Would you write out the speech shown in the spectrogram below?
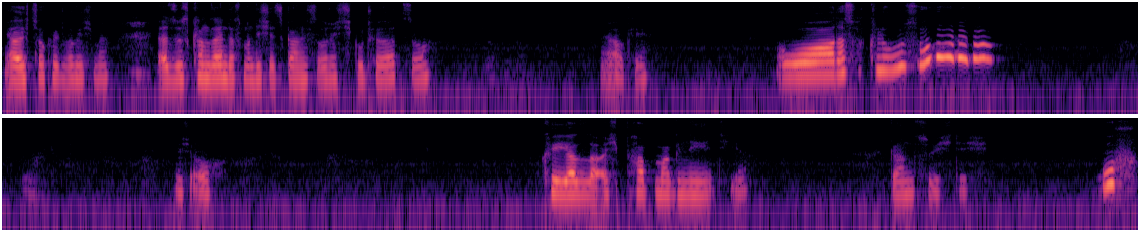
Ja, ich zock halt wirklich mehr. Also es kann sein, dass man dich jetzt gar nicht so richtig gut hört, so. Ja, okay. Oh, das war close. Oh. Ich auch. Okay, yalla, ich hab Magnet hier. Ganz wichtig. Uff,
